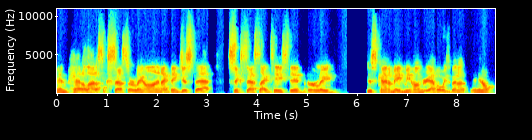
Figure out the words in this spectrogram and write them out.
and had a lot of success early on. And I think just that success I tasted early just kind of made me hungry. I've always been a, you know,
